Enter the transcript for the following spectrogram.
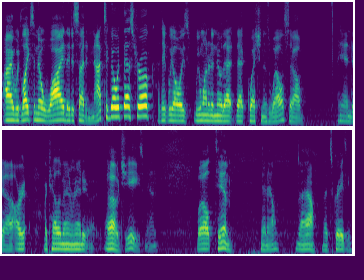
I would like to know why they decided not to go with Deathstroke. I think we always we wanted to know that that question as well. So and uh, our our Taliban ran. Oh, jeez, man. Well, Tim, you know, wow, that's crazy.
